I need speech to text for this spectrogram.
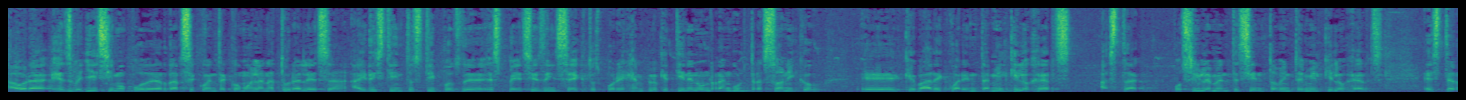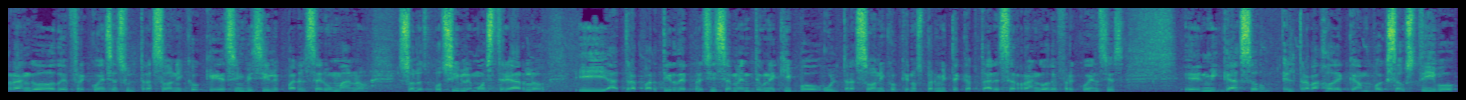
Ahora es bellísimo poder darse cuenta cómo en la naturaleza hay distintos tipos de especies de insectos, por ejemplo, que tienen un rango ultrasónico eh, que va de 40.000 kHz hasta posiblemente 120.000 kHz. Este rango de frecuencias ultrasónico, que es invisible para el ser humano, solo es posible muestrearlo y a partir de precisamente un equipo ultrasónico que nos permite captar ese rango de frecuencias. En mi caso, el trabajo de campo exhaustivo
